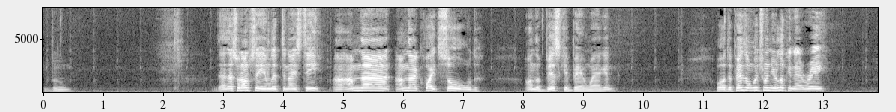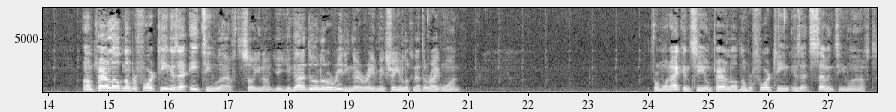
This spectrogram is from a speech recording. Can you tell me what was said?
Boom. That's what I'm saying, Lipton iced tea. Uh, I'm not. I'm not quite sold on the biscuit bandwagon. Well, it depends on which one you're looking at, Ray. Unparalleled number 14 is at 18 left. So, you know, you, you got to do a little reading there, Ray. Make sure you're looking at the right one. From what I can see, unparalleled number 14 is at 17 left.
